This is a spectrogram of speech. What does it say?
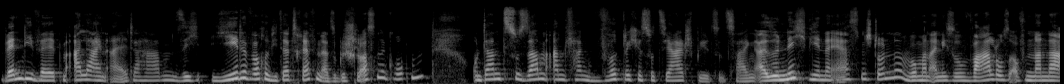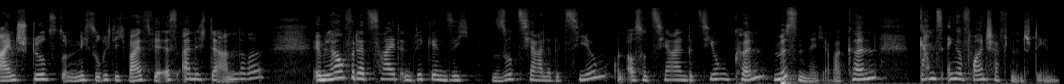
wenn die Welpen alle ein Alter haben, sich jede Woche wieder treffen, also geschlossene Gruppen, und dann zusammen anfangen, wirkliches Sozialspiel zu zeigen. Also nicht wie in der ersten Stunde, wo man eigentlich so wahllos aufeinander einstürzt und nicht so richtig weiß, wer ist eigentlich der andere. Im Laufe der Zeit entwickeln sich soziale Beziehungen und aus sozialen Beziehungen können, müssen nicht, aber können ganz enge Freundschaften entstehen.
